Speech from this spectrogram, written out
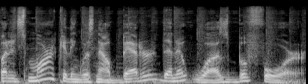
but its marketing was now better than it was before.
